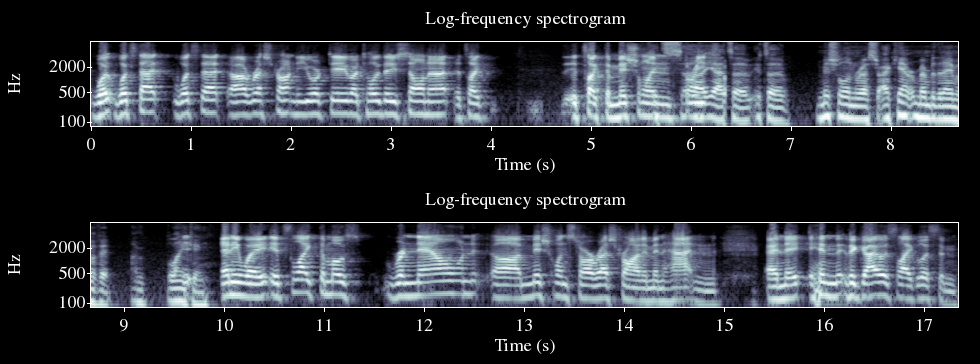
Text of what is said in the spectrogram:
What what's that? What's that uh, restaurant in New York, Dave? I told you they selling at. It's like it's like the Michelin It's, uh, yeah, it's a it's a Michelin restaurant. I can't remember the name of it. I'm blanking. Anyway, it's like the most renowned uh, Michelin star restaurant in Manhattan, and they and the guy was like, "Listen,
